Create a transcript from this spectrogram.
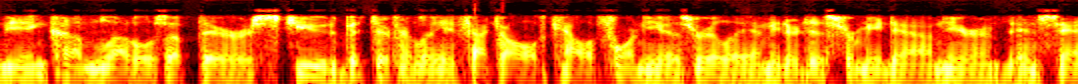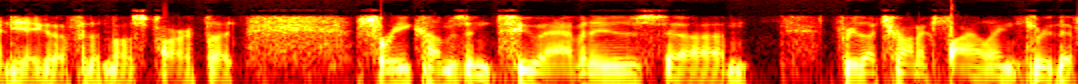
the income levels up there are skewed a bit differently. In fact, all of California is really. I mean, it is for me down here in, in San Diego for the most part. But free comes in two avenues: um, free electronic filing through the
